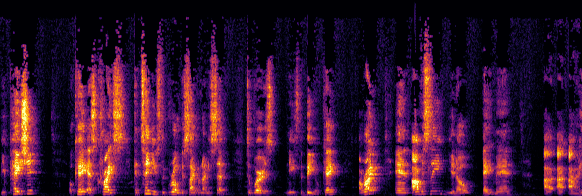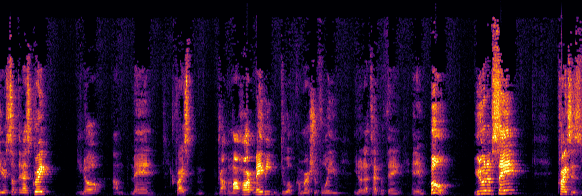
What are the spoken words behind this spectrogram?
Be patient, okay, as Christ continues to grow Disciple 97 to where it needs to be, okay? All right? And obviously, you know, hey, man, I, I, I hear something that's great. You know, I'm, man, Christ dropping my heart, maybe, do a commercial for you, you know, that type of thing. And then, boom! You know what I'm saying? Christ is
